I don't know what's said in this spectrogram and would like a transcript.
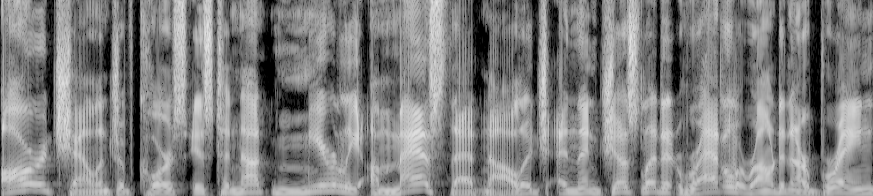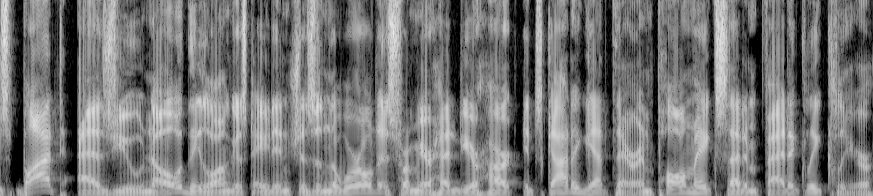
Our challenge, of course, is to not merely amass that knowledge and then just let it rattle around in our brains. But as you know, the longest eight inches in the world is from your head to your heart. It's got to get there. And Paul makes that emphatically clear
